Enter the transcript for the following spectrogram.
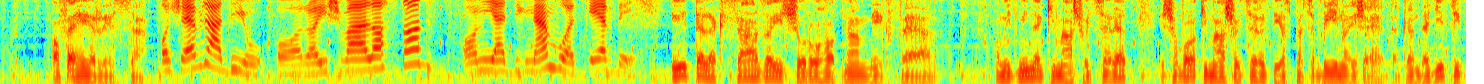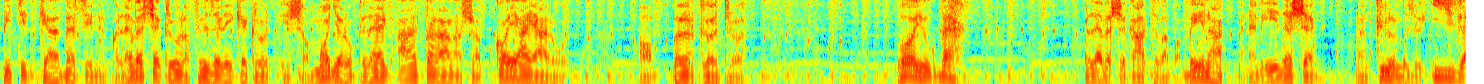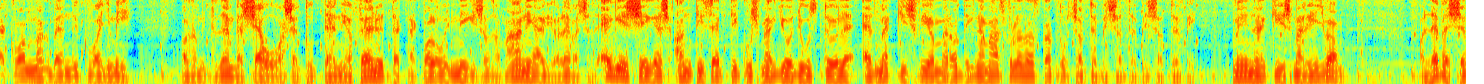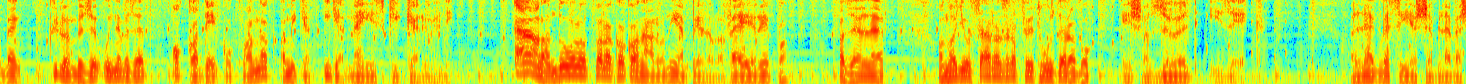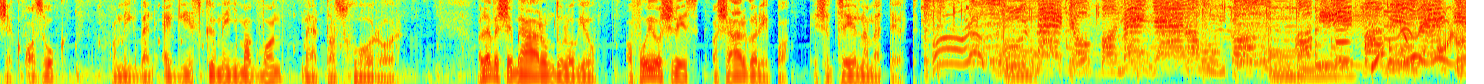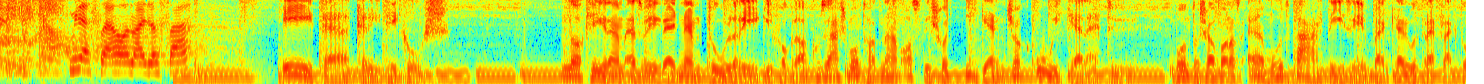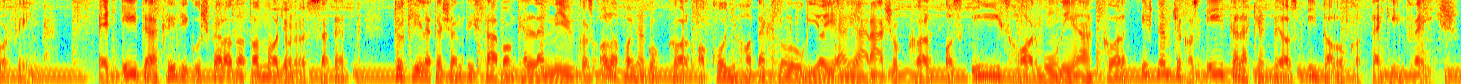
a fehér része? A zsebrádió arra is választad, ami eddig nem volt kérdés. Ételek százait sorolhatnám még fel, amit mindenki máshogy szeret, és ha valaki máshogy szereti, az persze béna és ehetetlen, de egy picit kell beszélnünk a levesekről, a főzelékekről és a magyarok legáltalánosabb kajájáról, a pörköltről. Valljuk be, a levesek általában bénák, mert nem édesek, hanem különböző ízek vannak bennük, vagy mi az, amit az ember sehova se tud tenni. A felnőtteknek valahogy mégis az a mániá, hogy a leves az egészséges, antiszeptikus, meggyógyulsz tőle, edd meg kisfiam, mert addig nem állsz fel az asztaltól, stb. stb. stb. Mindenki ismeri, így van? A levesekben különböző úgynevezett akadékok vannak, amiket igen nehéz kikerülni. Állandóan ott vannak a kanálon, ilyen például a fehérrépa, az eller, a nagyon szárazra főtt húsdarabok és a zöld izék. A legveszélyesebb levesek azok, amikben egész kömény mag van, mert az horror. A levesekben három dolog jó. A folyós rész, a sárgarépa és a cérnemetélt. Húzd meg jobban, menj el a munka, aki itt van, mindenki Mi lesz, ha nagy leszel? Ételkritikus. Na kérem, ez végre egy nem túl régi foglalkozás, mondhatnám azt is, hogy igencsak új keletű. Pontosabban az elmúlt pár tíz évben került reflektorfénybe. Egy ételkritikus feladata nagyon összetett, tökéletesen tisztában kell lenniük az alapanyagokkal, a konyha technológiai eljárásokkal, az ízharmóniákkal, és nem csak az ételeket, de az italokat tekintve is.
